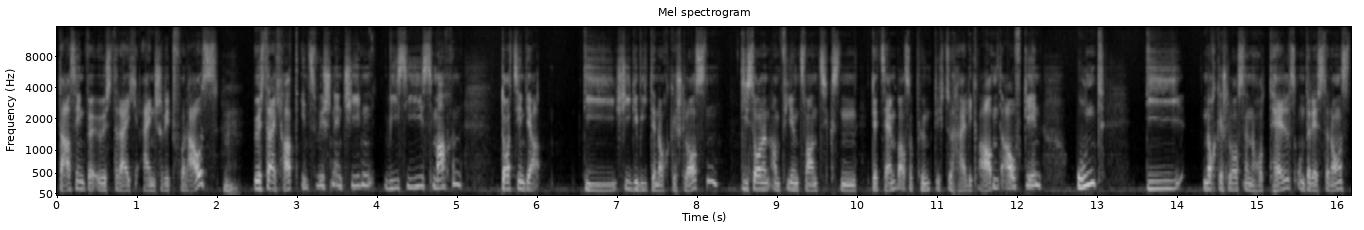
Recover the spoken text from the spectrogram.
da sind wir Österreich einen Schritt voraus. Mhm. Österreich hat inzwischen entschieden, wie sie es machen. Dort sind ja die Skigebiete noch geschlossen. Die sollen am 24. Dezember, also pünktlich zu Heiligabend, aufgehen. Und die noch geschlossenen Hotels und Restaurants,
